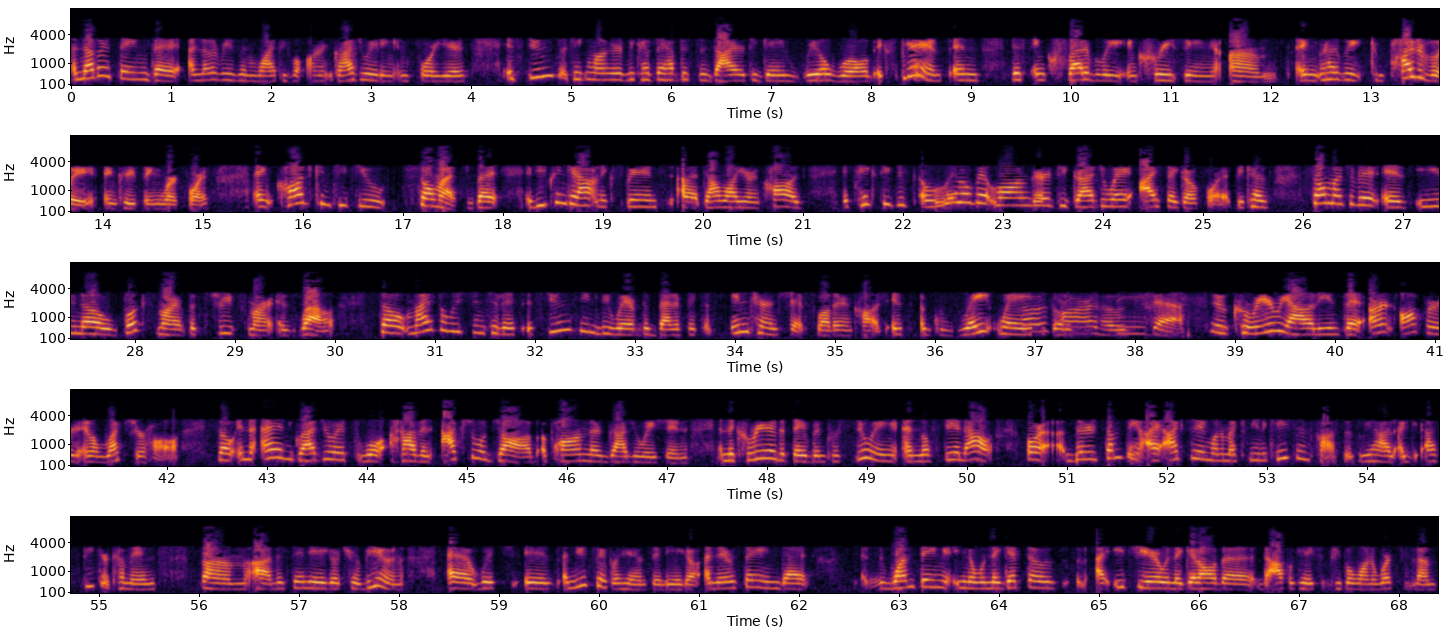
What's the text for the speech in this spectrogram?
Another thing that, another reason why people aren't graduating in four years is students are taking longer because they have this desire to gain real world experience in this incredibly increasing, um, incredibly competitively increasing workforce. And college can teach you so much, but if you can get out and experience uh, down while you're in college, it takes you just a little bit longer to graduate. I say go for it because so much of it is, you know, book smart, but street smart as well. So my solution to this is students need to be aware of the benefits of internships while they're in college. It's a great way Those to get are the best. to career realities that aren't offered in a lecture hall. So in the end, graduates will have an actual job upon their graduation in the career that they've been pursuing and they'll stand out. For there's something I actually in one of my communications classes we had a, a speaker come in from uh, the San Diego Tribune, uh, which is a newspaper here in San Diego, and they were saying that one thing, you know, when they get those uh, each year, when they get all the the applications, people want to work for them.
